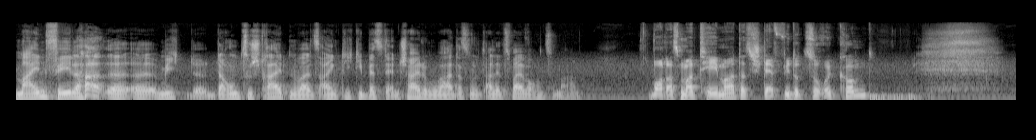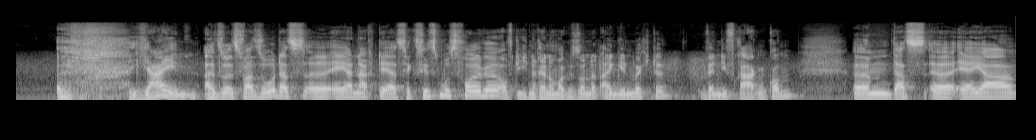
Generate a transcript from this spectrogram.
mein Fehler, äh, äh mich äh, darum zu streiten, weil es eigentlich die beste Entscheidung war, das nur alle zwei Wochen zu machen. War das mal Thema, dass Steff wieder zurückkommt? Äh, jein. Also es war so, dass äh, er ja nach der Sexismus-Folge, auf die ich nachher nochmal gesondert eingehen möchte, wenn die Fragen kommen, ähm, dass äh, er ja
